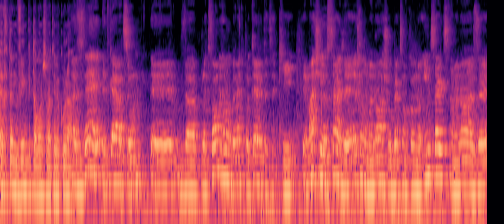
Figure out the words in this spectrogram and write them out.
איך אתם מביאים פתרון שמתאים לכולם? אז זה אתגר עצום, אה, והפלטפורמה שלנו באמת פותרת את זה, כי מה שהיא עושה זה, יש לנו מנוע שהוא בעצם קוראים לו insights, המנוע הזה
